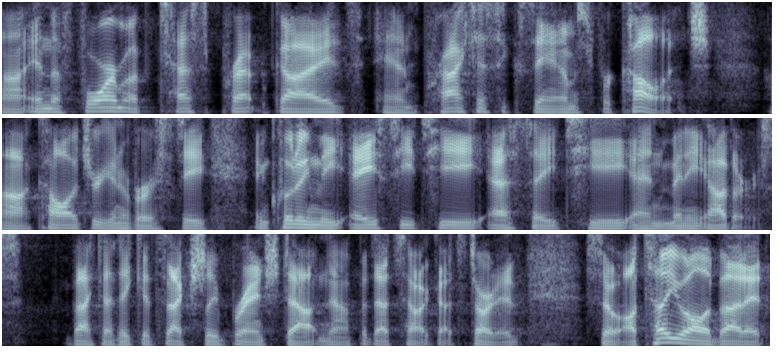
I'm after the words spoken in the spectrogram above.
uh, in the form of test prep guides and practice exams for college, uh, college or university, including the ACT, SAT, and many others. In fact, I think it's actually branched out now, but that's how it got started. So I'll tell you all about it.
